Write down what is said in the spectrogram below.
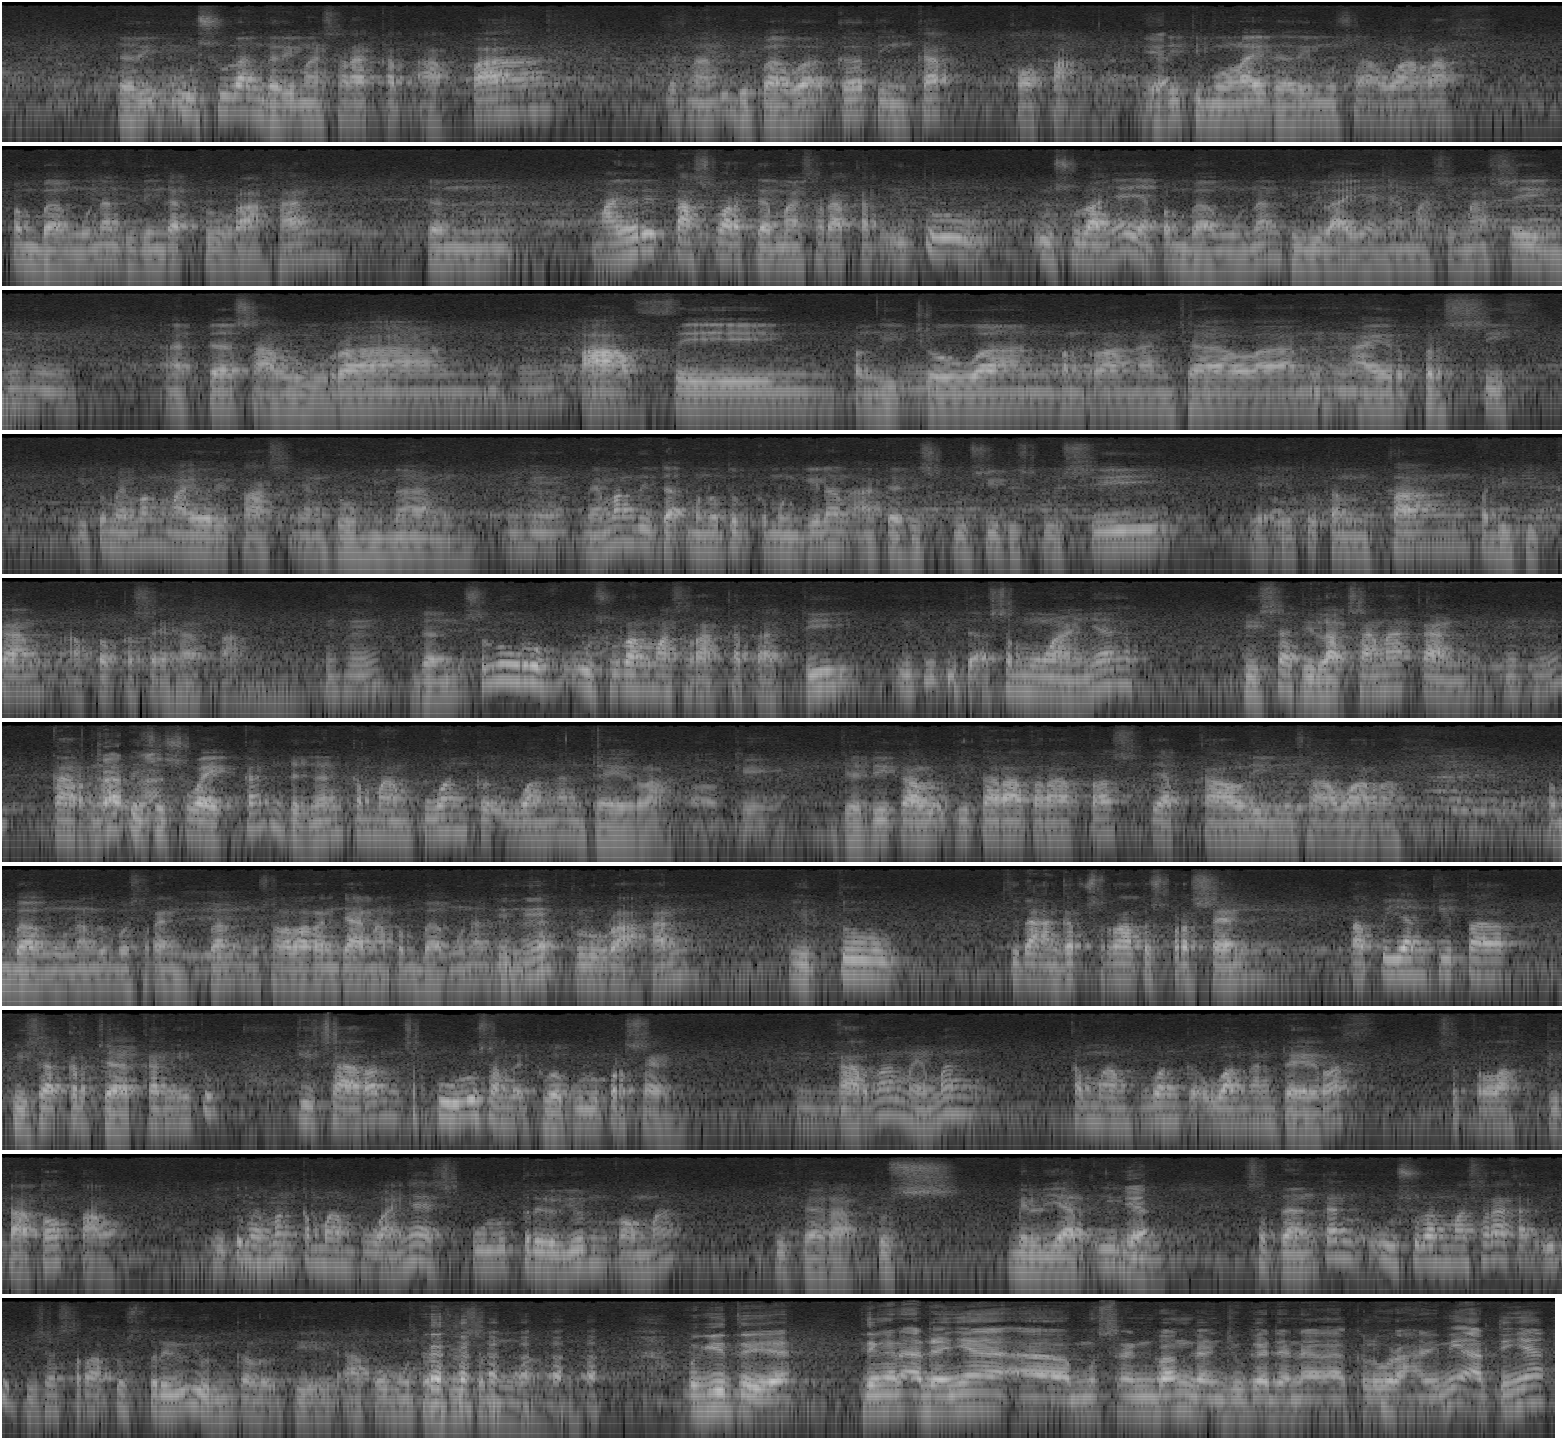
dari mhm. usulan dari masyarakat apa, terus nanti dibawa ke tingkat kota. Ya. Jadi dimulai dari musyawarah pembangunan di tingkat kelurahan dan mayoritas warga masyarakat itu usulannya yang pembangunan di wilayahnya masing-masing. Mm -hmm. Ada saluran, mm -hmm. paving, penghijauan, mm -hmm. penerangan jalan, mm -hmm. air bersih. Itu memang mayoritas yang dominan. Mm -hmm. Memang tidak menutup kemungkinan ada diskusi-diskusi yaitu tentang pendidikan atau kesehatan. Mm-hmm. Dan seluruh usulan masyarakat tadi itu tidak semuanya bisa dilaksanakan mm-hmm. karena, karena disesuaikan dengan kemampuan keuangan daerah. Oke. Okay. Jadi kalau kita rata-rata setiap kali musyawarah pembangunan musrenbang, musyawarah rencana pembangunan mm-hmm. tingkat kelurahan itu kita anggap 100%, tapi yang kita bisa kerjakan itu kisaran 10 sampai 20%. Mm-hmm. Karena memang kemampuan keuangan daerah setelah kita total itu hmm. memang kemampuannya 10 triliun, 300 miliar ini. Ya. Sedangkan usulan masyarakat itu bisa 100 triliun kalau diakomodasi semua. Begitu ya. Dengan adanya uh, musrenbang dan juga dana kelurahan ini artinya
